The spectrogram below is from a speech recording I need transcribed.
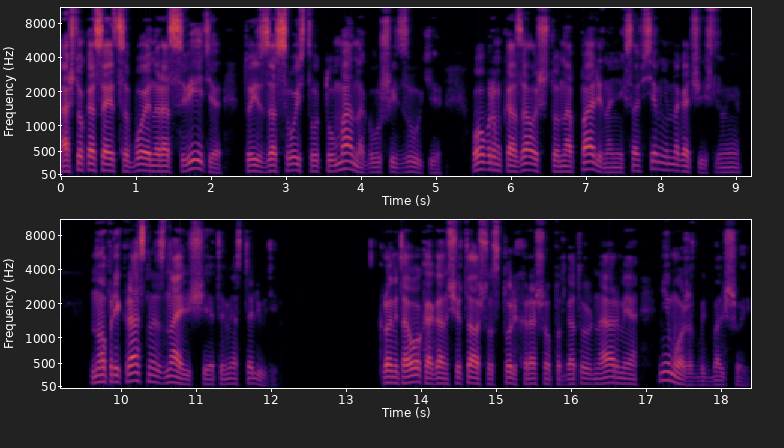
А что касается боя на рассвете, то из-за свойства тумана глушить звуки, обрам казалось, что напали на них совсем немногочисленные, но прекрасно знающие это место люди. Кроме того, Каган считал, что столь хорошо подготовленная армия не может быть большой.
